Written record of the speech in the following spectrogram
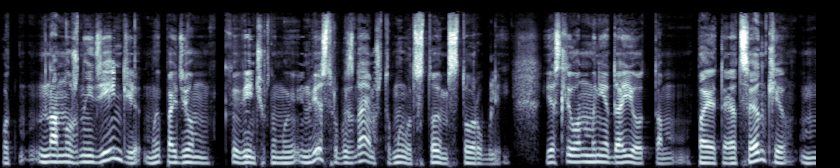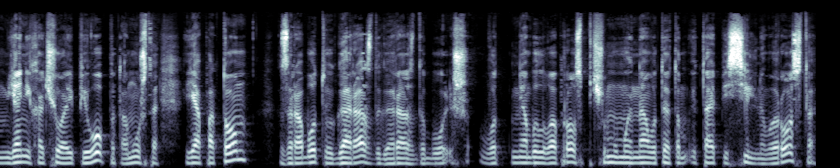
Вот нам нужны деньги, мы пойдем к венчурному инвестору, мы знаем, что мы вот стоим 100 рублей. Если он мне дает там по этой оценке, я не хочу IPO, потому что я потом заработаю гораздо-гораздо больше. Вот у меня был вопрос, почему мы на вот этом этапе сильного роста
